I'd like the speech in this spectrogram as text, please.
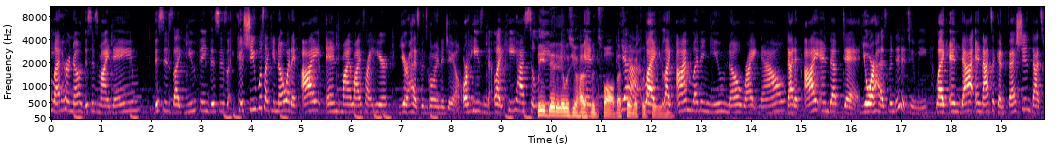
let her know this is my name. This is like you think this is because she was like, you know what? If I end my life right here, your husband's going to jail, or he's like he has to leave He did it. It was your husband's fault. That's yeah, pretty much what like she. like I'm letting you know right now that if I end up dead, your husband did it to me. Like and that and that's a confession. That's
